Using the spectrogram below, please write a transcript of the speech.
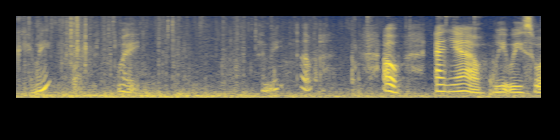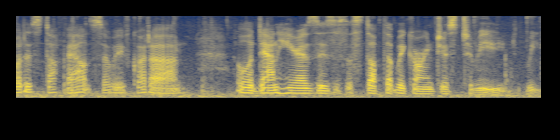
Can we? Wait. Let me... Oh, oh and yeah, we, we sorted stuff out. So we've got a... Uh, down here is this is the stuff that we're going just to be we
